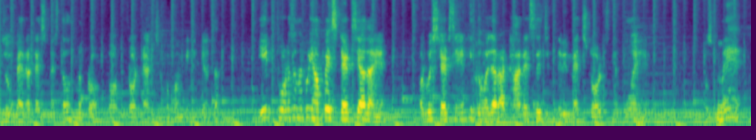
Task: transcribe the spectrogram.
जो पहला टेस्ट मैच था उसमें ब्रॉड ने अच्छा परफॉर्म भी नहीं किया था। एक थोड़ा सा मेरे को यहाँ पे स्टेट्स याद आए हैं और वो स्टेट्स हैं कि 2018 से जितने भी मैच लॉर्ड्स में हुए हैं उसमें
